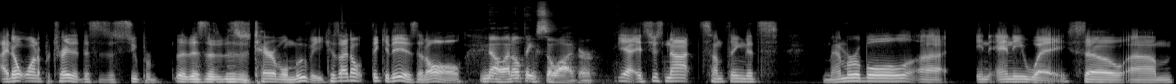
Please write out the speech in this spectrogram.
I don't want to portray that this is a super this is this is a terrible movie because I don't think it is at all. No, I don't think so either. Yeah, it's just not something that's memorable uh, in any way. So um,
